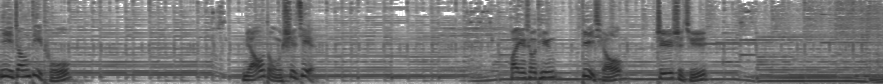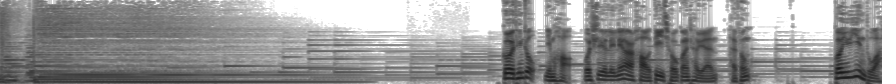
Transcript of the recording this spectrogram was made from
一张地图，秒懂世界。欢迎收听《地球知识局》。各位听众，你们好，我是零零二号地球观察员海峰。关于印度啊，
